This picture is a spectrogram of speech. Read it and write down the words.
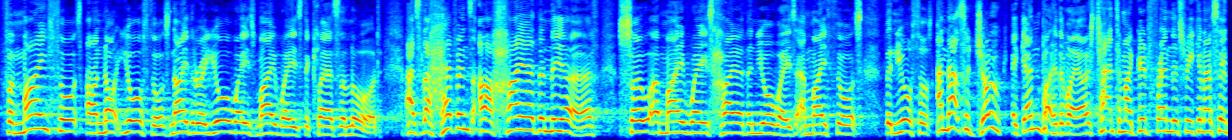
for my thoughts are not your thoughts, neither are your ways my ways, declares the Lord. As the heavens are higher than the earth, so are my ways higher than your ways, and my thoughts than your thoughts. And that's a joke, again, by the way. I was chatting to my good friend this week, and I was saying,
